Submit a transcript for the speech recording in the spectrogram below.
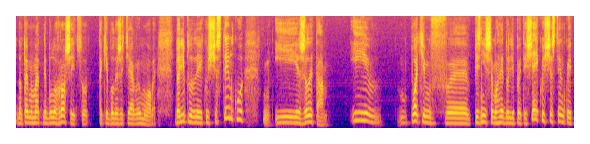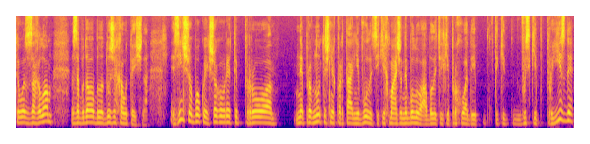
на той момент не було грошей, це такі були життєві умови. Доліплювали якусь частинку і жили там. І потім в, е, пізніше могли доліпити ще якусь частинку, і того загалом забудова була дуже хаотична. З іншого боку, якщо говорити про не про внутрішньоквартальні вулиці, яких майже не було, а були тільки проходи і такі вузькі проїзди,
